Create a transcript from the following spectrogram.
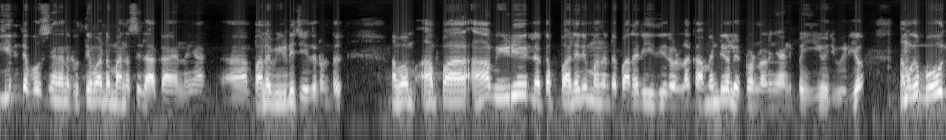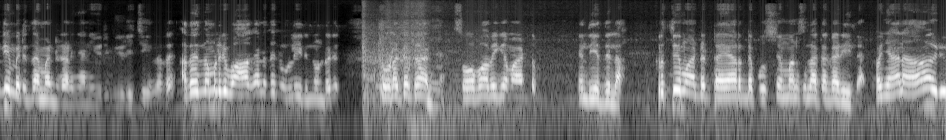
വീലിന്റെ പൊസിഷൻ അങ്ങനെ കൃത്യമായിട്ട് മനസ്സിലാക്കാൻ ഞാൻ പല വീഡിയോ ചെയ്തിട്ടുണ്ട്. അപ്പം ആ ആ വീഡിയോയിലൊക്കെ പലരും വന്നിട്ട് പല രീതിയിലുള്ള കമന്റുകൾ ഇട്ടുകൊണ്ടാണ് ഞാൻ ഞാനിപ്പോൾ ഈ ഒരു വീഡിയോ. നമുക്ക് ബോധ്യം വരുത്താൻ വേണ്ടിയിട്ടാണ് ഞാൻ ഈ ഒരു വീഡിയോ ചെയ്യുന്നത്. അതായത് നമ്മളൊരു വാഹനത്തിനുള്ളിൽ ഇരുന്നുകൊണ്ട് ഒരു തുടക്കക്കാരന് സ്വാഭാവികമായിട്ടും എന്ത് ചെയ്യത്തില്ല. കൃത്യമായിട്ട് ടയറിന്റെ പൊസിഷൻ മനസ്സിലാക്കാൻ കഴിയില്ല. അപ്പൊ ഞാൻ ആ ഒരു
